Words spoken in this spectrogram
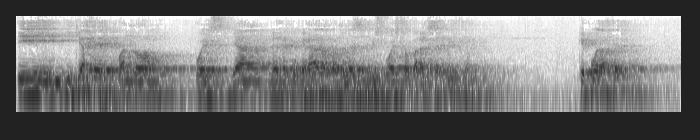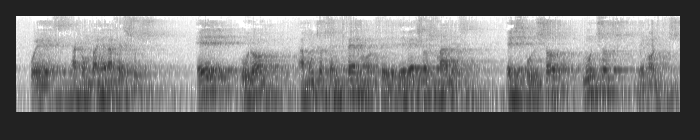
¿Y, qué hacer cuando pues ya me he recuperado, cuando ya estoy dispuesto para el servicio? ¿Qué puedo hacer? Pues acompañar a Jesús. Él curó a muchos enfermos de diversos males, expulsó muchos demonios.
